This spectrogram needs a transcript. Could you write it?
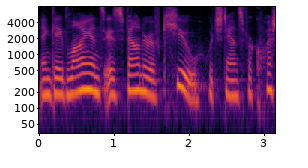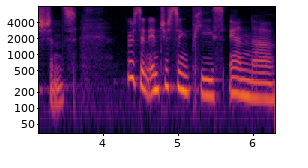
and Gabe Lyons is founder of Q, which stands for Questions. There's an interesting piece in uh,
